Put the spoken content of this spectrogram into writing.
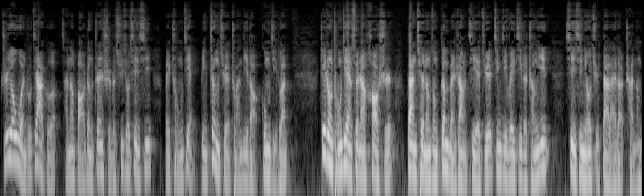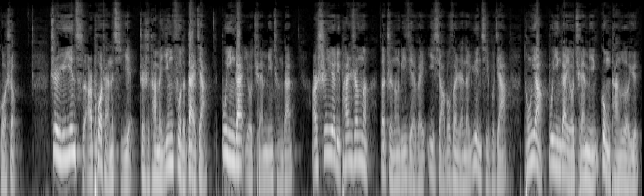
只有稳住价格，才能保证真实的需求信息被重建并正确传递到供给端。这种重建虽然耗时，但却能从根本上解决经济危机的成因——信息扭曲带来的产能过剩。至于因此而破产的企业，这是他们应付的代价，不应该由全民承担。而失业率攀升呢，则只能理解为一小部分人的运气不佳，同样不应该由全民共担厄运。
